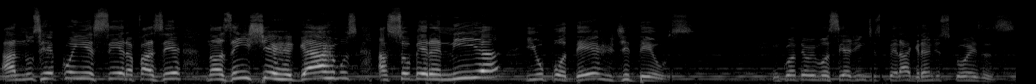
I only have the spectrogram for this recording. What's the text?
a nos reconhecer, a fazer nós enxergarmos a soberania e o poder de Deus. Enquanto eu e você a gente esperar grandes coisas,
